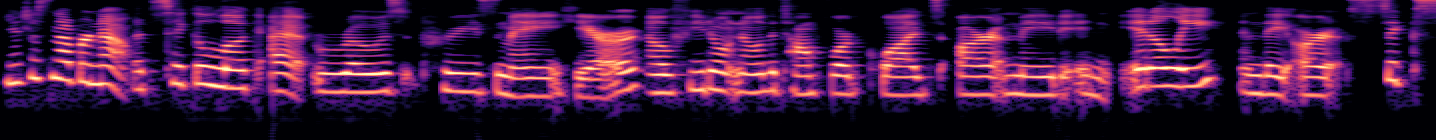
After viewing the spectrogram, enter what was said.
you just never know. Let's take a look at Rose Prisme here. Now, if you don't know, the Tom Ford quads are made in Italy and they are six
